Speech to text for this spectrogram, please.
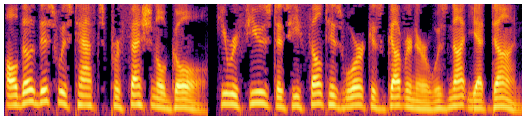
Although this was Taft's professional goal, he refused as he felt his work as governor was not yet done.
